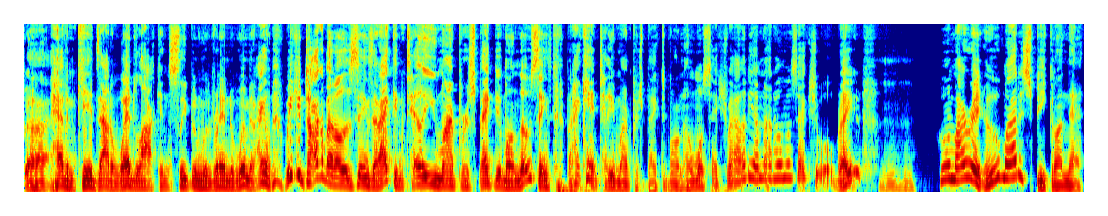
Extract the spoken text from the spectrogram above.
uh, having kids out of wedlock and sleeping with random women. I can, we can talk about all those things, and I can tell you my perspective on those things. But I can't tell you my perspective on homosexuality. I'm not homosexual, right? Mhm. who am I ready? Who am I to speak on that?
